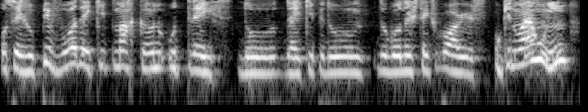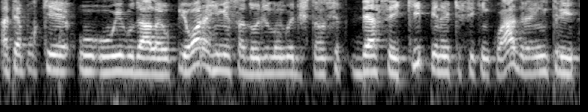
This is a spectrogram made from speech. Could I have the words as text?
Ou seja, o pivô da equipe marcando o 3 do, da equipe do, do Golden State Warriors. O que não é ruim, até porque o, o Iguodala é o pior arremessador de longa distância dessa equipe, né, que fica em quadra, entre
